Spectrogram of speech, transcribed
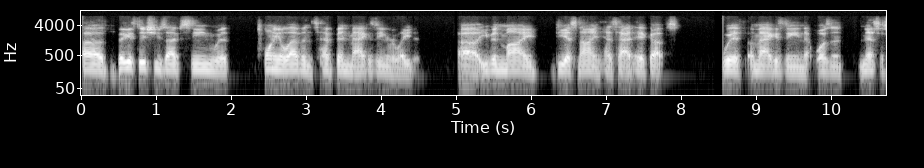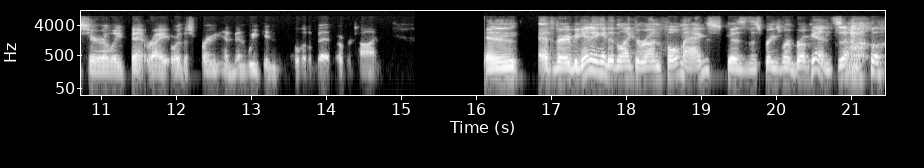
Uh, the biggest issues I've seen with 2011s have been magazine related. Uh, even my DS9 has had hiccups with a magazine that wasn't necessarily bent right or the spring had been weakened a little bit over time. And at the very beginning, it didn't like to run full mags because the springs weren't broke in. So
